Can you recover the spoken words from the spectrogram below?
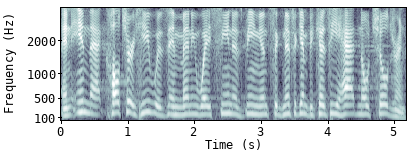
And in that culture, he was in many ways seen as being insignificant because he had no children.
